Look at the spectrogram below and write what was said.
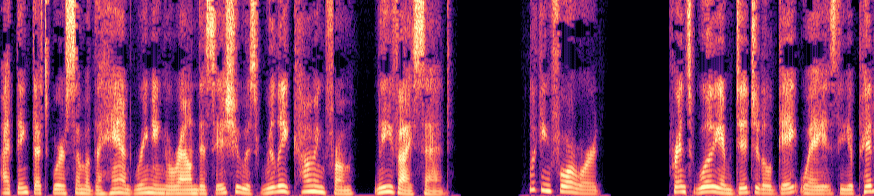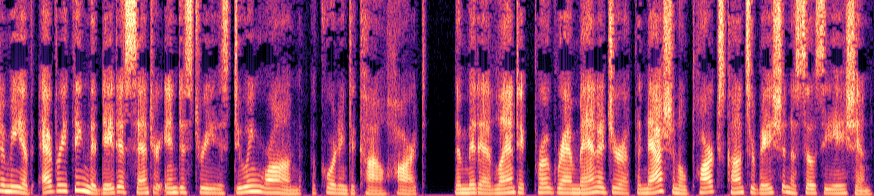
I think that's where some of the hand wringing around this issue is really coming from, Levi said. Looking forward, Prince William Digital Gateway is the epitome of everything the data center industry is doing wrong, according to Kyle Hart, the Mid Atlantic Program Manager at the National Parks Conservation Association.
